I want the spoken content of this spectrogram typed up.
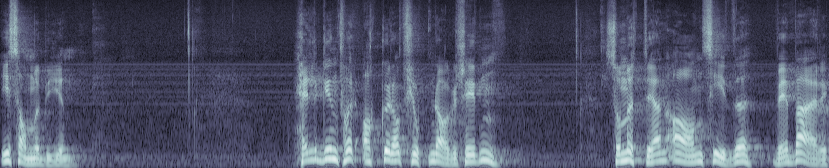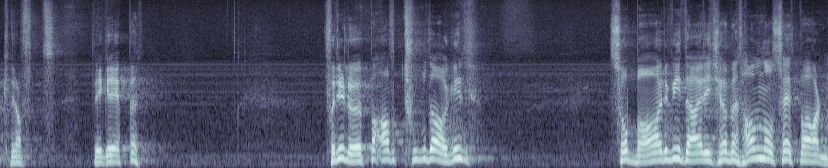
i samme byen. Helgen for akkurat 14 dager siden så møtte jeg en annen side ved bærekraftbegrepet. For i løpet av to dager så bar vi der i København også et barn.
